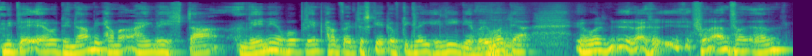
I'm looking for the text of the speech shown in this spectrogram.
mit der Aerodynamik haben wir eigentlich da weniger Problem gehabt, weil das geht auf die gleiche Linie. Wir mhm. wollten ja, wir wollten, also von Anfang an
